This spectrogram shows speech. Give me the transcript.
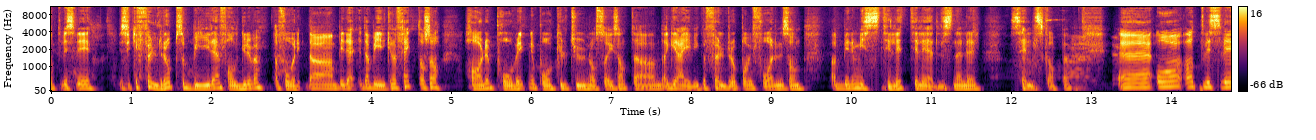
at hvis vi hvis vi ikke følger opp, så blir det en fallgruve. Da, får, da, blir, det, da blir, det, ikke noe effekt, og så har det påvirkning på kulturen også. Da, da, greier vi ikke å følge opp, og vi får en sånn, da blir det mistillit til ledelsen eller selskapet. Eh, og at hvis vi,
